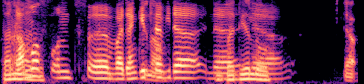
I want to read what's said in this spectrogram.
Dani Ramos und, äh, weil dann geht es Genau. ja wieder in der. Bei dir in der, los. Ja.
